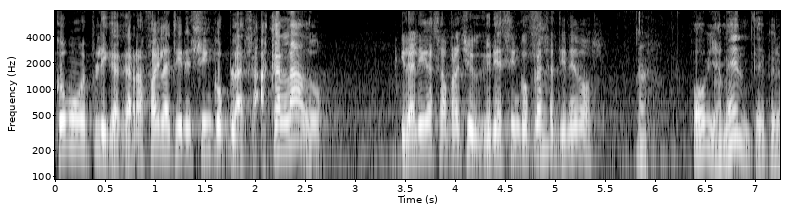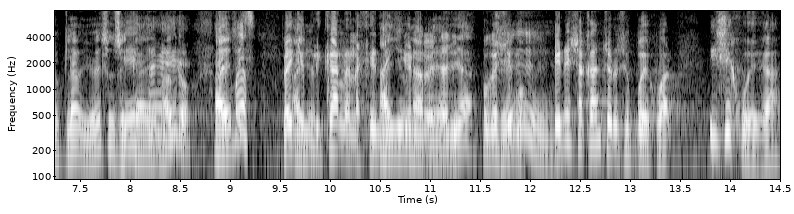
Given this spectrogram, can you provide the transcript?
¿cómo me explica que Rafaela tiene cinco plazas, acá al lado? Y la Liga San Francisco, que quería cinco plazas, tiene dos. Obviamente, pero Claudio, eso se cae de. Maduro. Además, Pero hay que explicarle a la gente hay una realidad. Porque Sí. decimos, en esa cancha no se puede jugar. Y se juega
